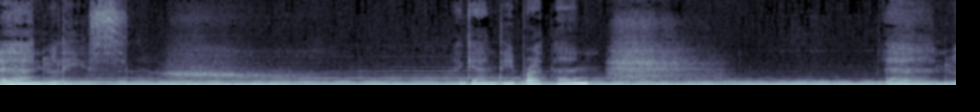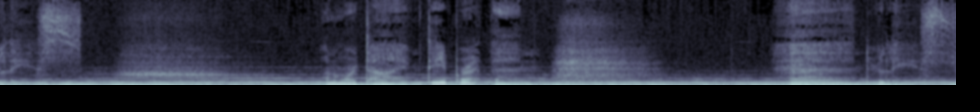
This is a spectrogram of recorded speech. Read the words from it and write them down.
and release. Again, deep breath in and more time. Deep breath in and release.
